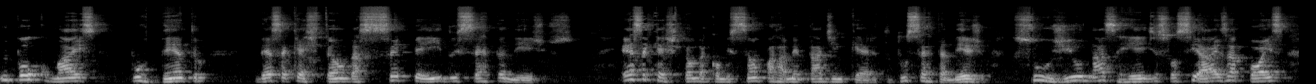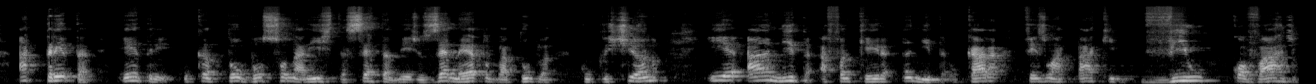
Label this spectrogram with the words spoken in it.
um pouco mais por dentro dessa questão da CPI dos sertanejos. Essa questão da Comissão Parlamentar de Inquérito do Sertanejo surgiu nas redes sociais após a treta entre o cantor bolsonarista sertanejo Zé Neto, da dupla com Cristiano, e a Anitta, a fanqueira Anitta. O cara fez um ataque vil, covarde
